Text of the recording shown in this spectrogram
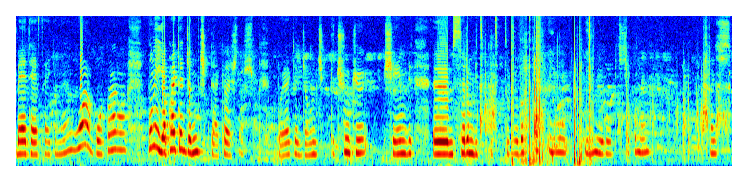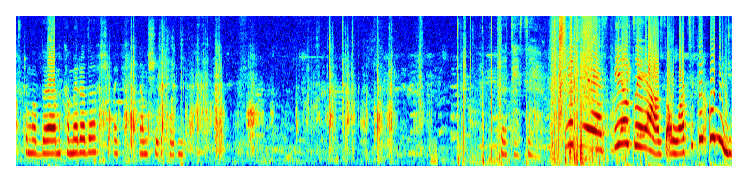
BTS. Wow. Bunu yaparken canım çıktı arkadaşlar. Boyarken canım çıktı. Çünkü şeyin bir e, sarım bitip bitip duruyordu. Ah elim, elim yoruldu. Şaka? Ay, tutamadım. Kamerada ay, yanlış yere koydum. Bildiğiniz bildiğiniz Allah'çıdır konunca.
